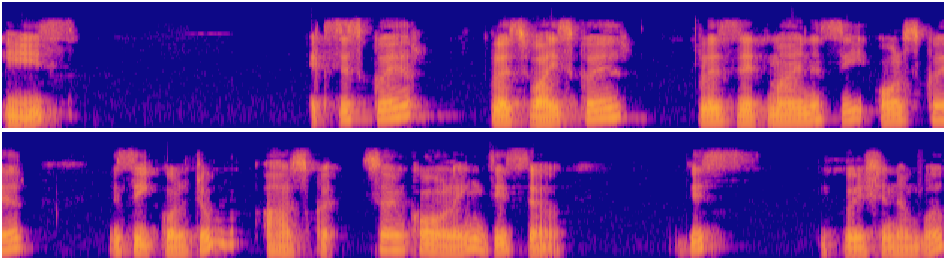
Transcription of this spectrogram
is x square plus y square plus z minus c all square is equal to r square. So I'm calling this uh, this equation number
